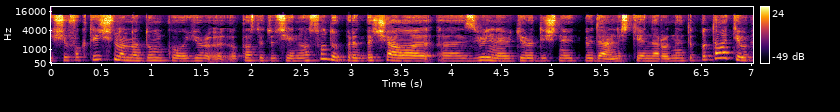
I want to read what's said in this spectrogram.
Е, і що фактично, на думку Юр... Конституційного суду, передбачало е, звільнення від юридичної відповідальності народних депутатів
